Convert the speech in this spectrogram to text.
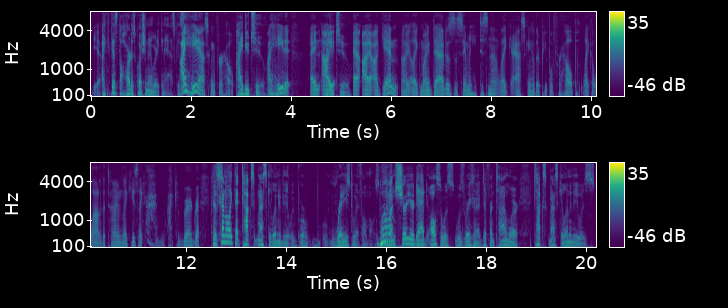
yeah. I think that's the hardest question anybody can ask. I hate asking for help. I do too. I hate it. And I I, do too. I, I again, I like my dad is the same way. He does not like asking other people for help. Like a lot of the time, like he's like, ah, I could, because It's kind of like that toxic masculinity that we were raised with, almost. I mean, Well, I'm sure your dad also was was raised in a different time where toxic masculinity was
